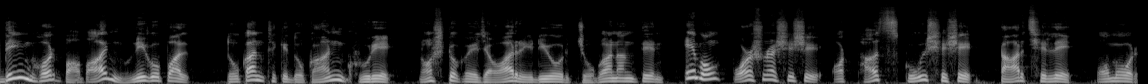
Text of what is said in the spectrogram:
দিনভর বাবা, ননীগোপাল, দোকান থেকে দোকান ঘুরে নষ্ট হয়ে যাওয়া রেডিওর যোগান আনতেন এবং পড়াশোনা শেষে, অর্থাৎ স্কুল শেষে, তার ছেলে অমর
